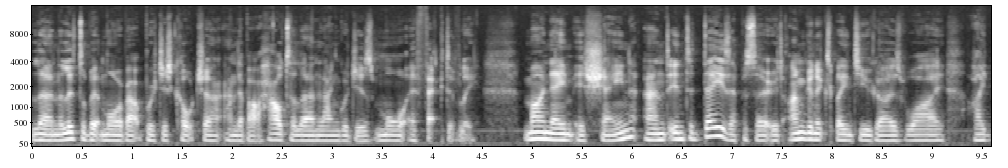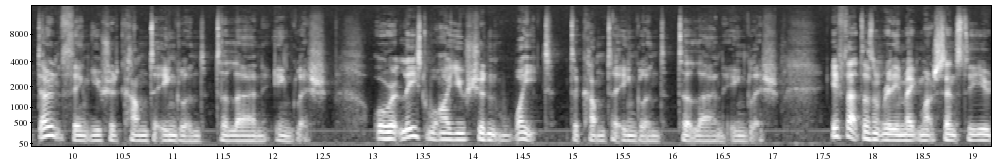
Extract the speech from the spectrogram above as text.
learn a little bit more about British culture, and about how to learn languages more effectively. My name is Shane, and in today's episode, I'm going to explain to you guys why I don't think you should come to England to learn English, or at least why you shouldn't wait to come to England to learn English. If that doesn't really make much sense to you,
